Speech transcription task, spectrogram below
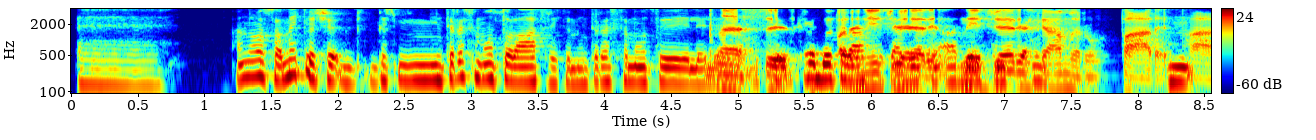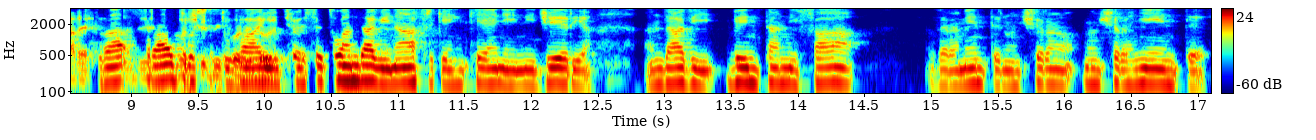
Eh, ah, non lo so, a me piace, mi interessa molto l'Africa, mi interessa molto le... le eh sì, credo che Nigeria, abbia, Nigeria Camerun, pare, mm, pare. Tra, tra l'altro se tu vai, cioè se tu andavi in Africa, in Kenya, in Nigeria, andavi vent'anni fa veramente non, non c'era niente.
